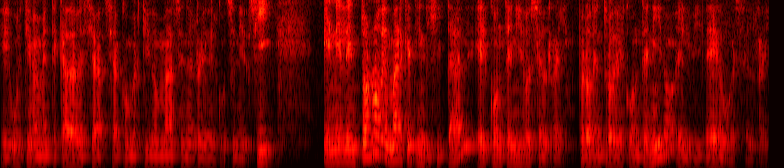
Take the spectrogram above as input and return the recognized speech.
Eh, últimamente cada vez se ha, se ha, convertido más en el rey del contenido. Sí, en el entorno de marketing digital, el contenido es el rey, pero dentro del contenido, el video es el rey.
